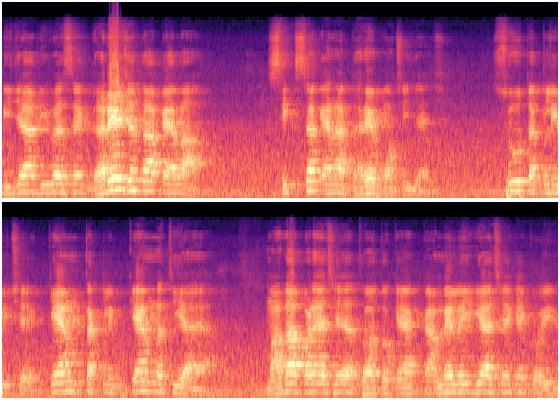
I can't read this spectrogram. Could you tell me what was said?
બીજા દિવસે ઘરે જતા પહેલા શિક્ષક એના ઘરે પહોંચી જાય છે. શું તકલીફ છે? કેમ તકલીફ? કેમ નથી આવ્યા માદા પડ્યા છે અથવા તો ક્યાંક કામે લઈ ગયા છે કે કોઈ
